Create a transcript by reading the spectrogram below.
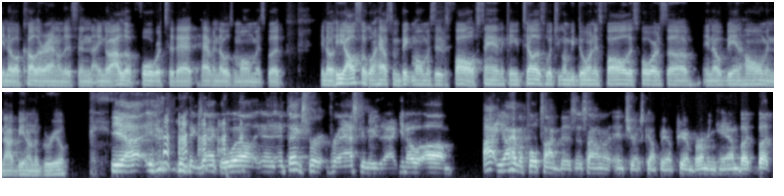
you know, a color analyst. And, you know, I look forward to that, having those moments. But, you know, he also to have some big moments this fall. Stan, can you tell us what you're to be doing this fall as far as, uh, you know, being home and not being on the grill? Yeah, exactly. well, and, and, thanks for for asking me that. You know, um, I you know I have a full time business. I own an insurance company up here in Birmingham, but but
